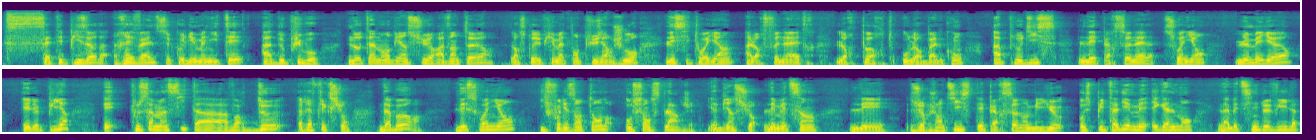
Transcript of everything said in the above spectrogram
cet épisode révèle ce que l'humanité a de plus beau notamment bien sûr à 20h, lorsque depuis maintenant plusieurs jours, les citoyens, à leurs fenêtres, leurs portes ou leurs balcons, applaudissent les personnels soignants, le meilleur et le pire. Et tout ça m'incite à avoir deux réflexions. D'abord, les soignants, il faut les entendre au sens large. Il y a bien sûr les médecins, les urgentistes, les personnes en milieu hospitalier, mais également la médecine de ville,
